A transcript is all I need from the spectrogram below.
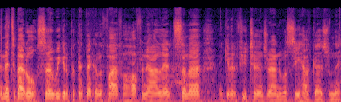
And that's about all. So we're going to put that back on the fire for half an hour let it simmer and give it a few turns around and we'll see how it goes from there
